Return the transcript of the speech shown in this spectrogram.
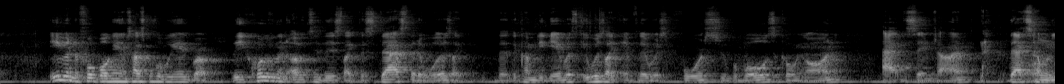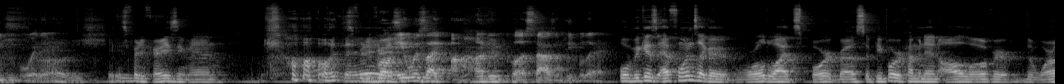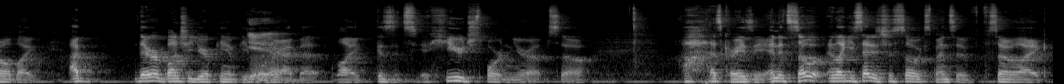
even the football games, high school football games, bro. The equivalent of to this, like the stats that it was, like that the company gave us, it was like if there was four Super Bowls going on at the same time. That's how many people were there. Oh shit. it's pretty crazy, man. what the pretty heck? Bro, it was like a hundred plus thousand people there. Well, because F one's like a worldwide sport, bro. So people were coming in all over the world. Like I, there were a bunch of European people Yeah. here. I bet, like, because it's a huge sport in Europe. So that's crazy, and it's so and like you said, it's just so expensive. So like,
